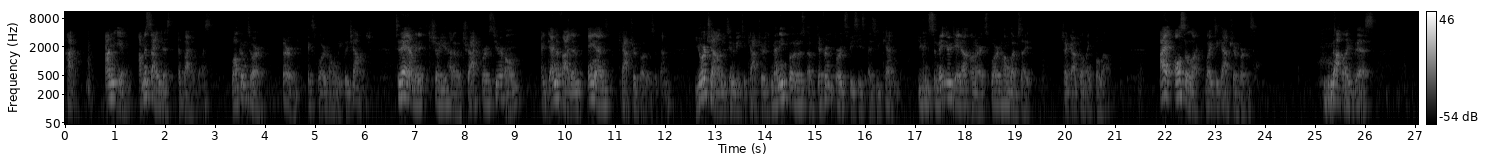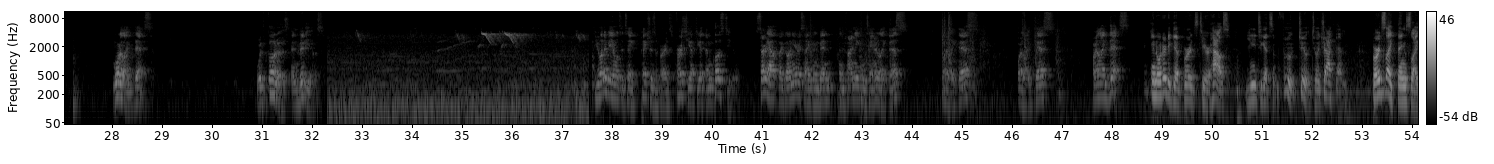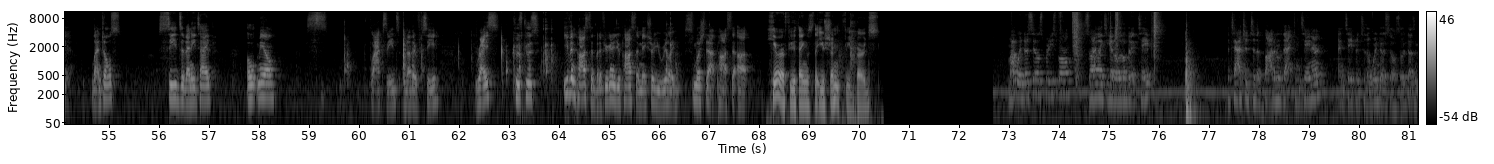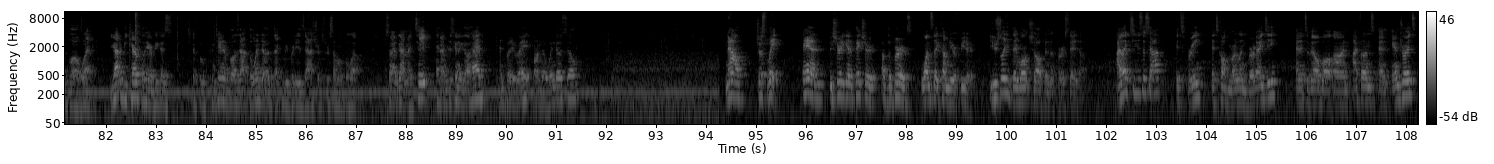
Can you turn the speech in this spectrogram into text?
Hi, I'm Ian. I'm a scientist at BioBus. Welcome to our third Explore Home Weekly Challenge. Today I'm going to show you how to attract birds to your home, identify them, and capture photos of them. Your challenge is going to be to capture as many photos of different bird species as you can. You can submit your data on our Explore at Home website. Check out the link below. I also like, like to capture birds. Not like this. More like this. With photos and videos. If you want to be able to take pictures of birds, first you have to get them close to you. Start out by going to your recycling bin and finding a container like this, or like this, or like this, or like this. In order to get birds to your house, you need to get some food too to attract them. Birds like things like lentils, seeds of any type, oatmeal, flax seeds, another seed, rice, couscous, even pasta, but if you're gonna do pasta, make sure you really smush that pasta up. Here are a few things that you shouldn't feed birds. My windowsill is pretty small, so I like to get a little bit of tape, attach it to the bottom of that container, and tape it to the windowsill so it doesn't blow away. You gotta be careful here because if a container blows out the window, that could be pretty disastrous for someone below. So I've got my tape, and I'm just gonna go ahead and put it right on the windowsill. Now, just wait. And be sure to get a picture of the birds once they come to your feeder. Usually they won't show up in the first day though. I like to use this app. It's free. It's called Merlin Bird ID and it's available on iPhones and Androids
